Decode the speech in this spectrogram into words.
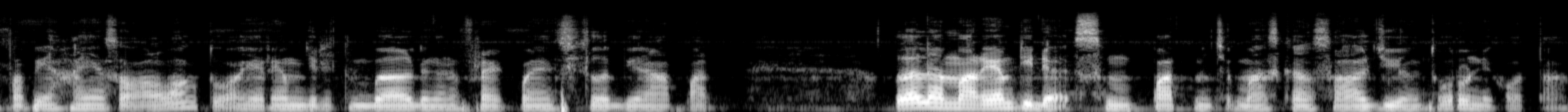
tapi hanya soal waktu akhirnya menjadi tebal dengan frekuensi lebih rapat. Lala Mariam tidak sempat mencemaskan salju yang turun di kota.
